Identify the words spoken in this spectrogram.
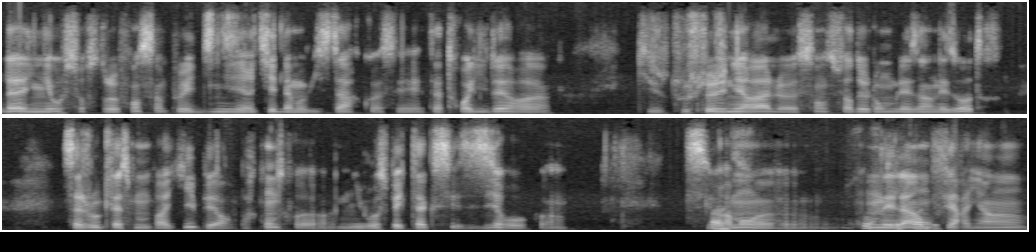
là, Ineos sur Tour de France, c'est un peu les dignes héritiers de la Movistar. quoi. C'est T'as trois leaders euh, qui touchent le général euh, sans se faire de l'ombre les uns les autres. Ça joue le classement par équipe. Et alors, par contre, euh, niveau spectacle, c'est zéro. quoi. C'est Ah, vraiment. euh, on est là, on fait rien.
